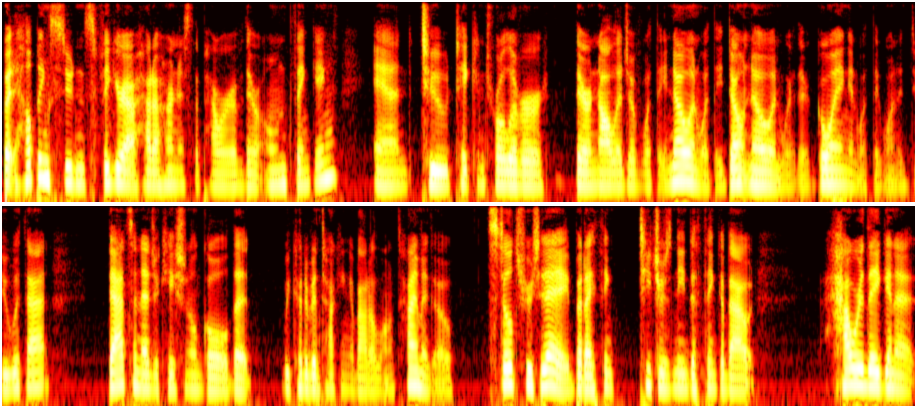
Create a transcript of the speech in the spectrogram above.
but helping students figure out how to harness the power of their own thinking and to take control over their knowledge of what they know and what they don't know and where they're going and what they want to do with that. That's an educational goal that we could have been talking about a long time ago. Still true today but i think teachers need to think about how are they going to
